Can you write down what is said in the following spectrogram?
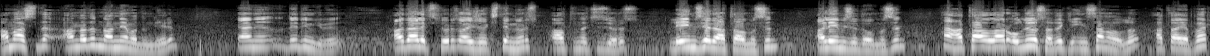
Ama aslında anladım da anlayamadım diyelim. Yani dediğim gibi adalet istiyoruz, ayrıcalık istemiyoruz. Altında çiziyoruz. Lehimize de hata olmasın, aleyhimize de olmasın. Ha, hatalar oluyorsa da ki insanoğlu hata yapar.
